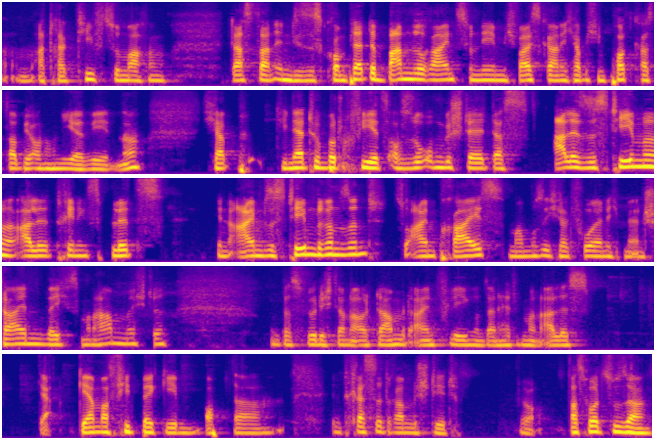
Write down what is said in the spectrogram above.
ähm, attraktiv zu machen, das dann in dieses komplette Bundle reinzunehmen. Ich weiß gar nicht, habe ich im Podcast, glaube ich, auch noch nie erwähnt. Ne? Ich habe die Nettohypertrophie jetzt auch so umgestellt, dass alle Systeme, alle Trainingssplits in einem System drin sind, zu einem Preis. Man muss sich halt vorher nicht mehr entscheiden, welches man haben möchte. Und das würde ich dann auch damit einpflegen und dann hätte man alles, ja, gerne mal Feedback geben, ob da Interesse dran besteht. Ja, was wolltest du sagen?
